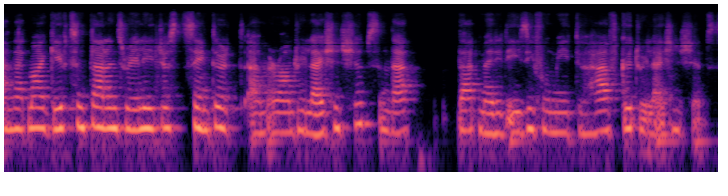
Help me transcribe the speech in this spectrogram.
and that my gifts and talents really just centered um, around relationships and that that made it easy for me to have good relationships.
